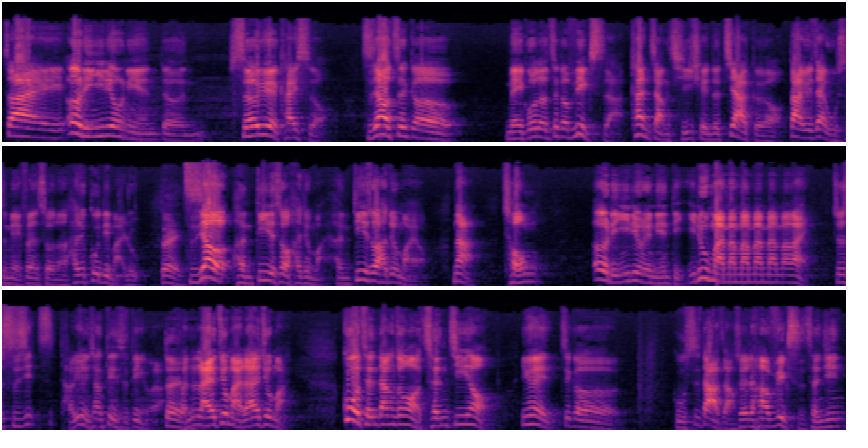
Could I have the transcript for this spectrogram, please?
在二零一六年的十二月开始哦，只要这个美国的这个 VIX 啊，看涨期权的价格哦，大约在五十美分的时候呢，他就固定买入。对，只要很低的时候他就买，很低的时候他就买哦。那从二零一六年年底一路买买买买买买买，就是时间好有点像定时定额了。对，反正来了就买，来了就买。过程当中哦，曾经哦，因为这个股市大涨，所以让他 VIX 曾经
